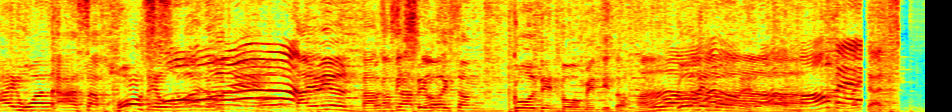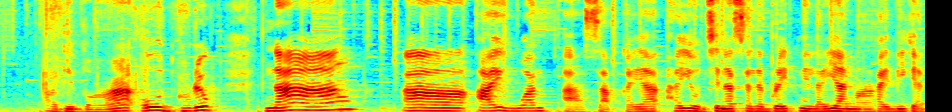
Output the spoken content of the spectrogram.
I Want ASAP host! Ay, oo nga, no? Oo, tayo yun. Masasabi ko isang golden moment ito. Golden moment. Like that. Ah, di ba? Old group ng ah, I Want ASAP. Kaya, ayun, sinaselebrate nila yan, mga kaibigan.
